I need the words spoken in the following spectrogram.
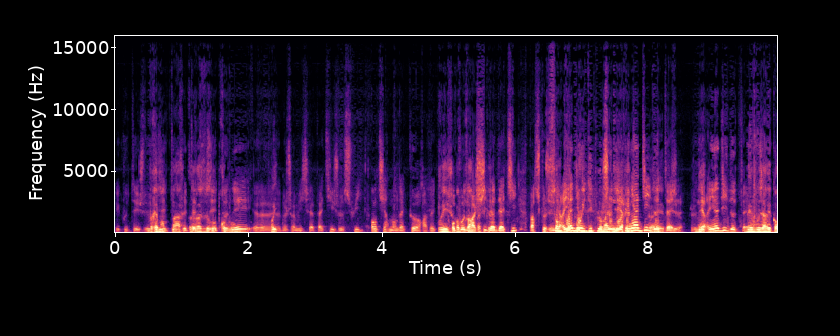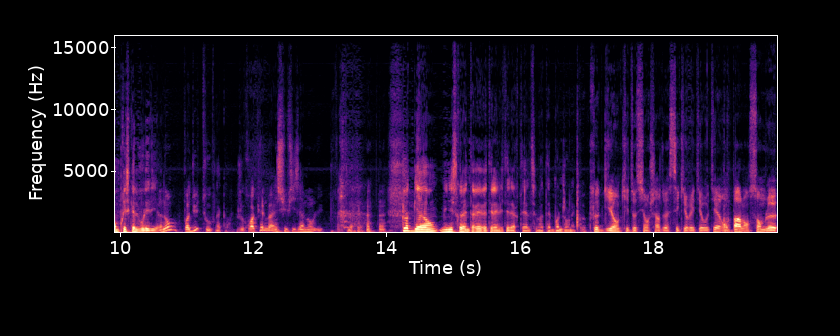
Écoutez, je vais, Vraiment vous, éton- pas je vais heureuse de vous vos propos. étonner, euh, Oui. Jean-Michel Apathy, je suis entièrement d'accord avec Oui, les propos de Rachida Dati, parce que je n'ai rien dit. Je diplomatique. n'ai rien dit Oui, de tel. Je Mais- n'ai rien dit de tel. Mais vous avez compris ce qu'elle voulait dire. Non, pas du tout. D'accord. Je crois qu'elle m'a insuffisamment lu. Claude Guéant, ministre de l'Intérieur, était l'invité d'RTL ce matin. Bonne journée. Claude Guéant, qui est aussi en charge de la sécurité routière. On parle ensemble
